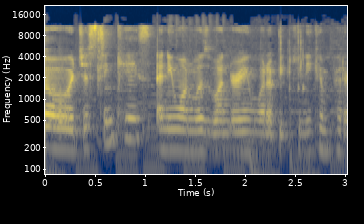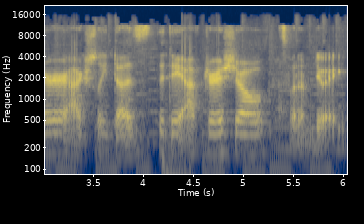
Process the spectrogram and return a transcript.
So, just in case anyone was wondering what a bikini competitor actually does the day after a show, that's what I'm doing.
